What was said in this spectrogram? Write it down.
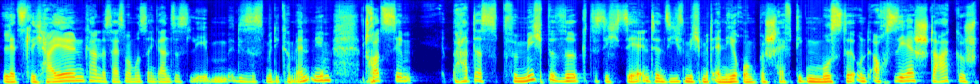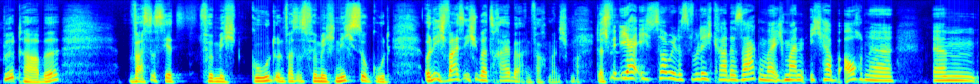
letztlich heilen kann. Das heißt, man muss sein ganzes Leben dieses Medikament nehmen. Trotzdem hat das für mich bewirkt, dass ich sehr intensiv mich mit Ernährung beschäftigen musste und auch sehr stark gespürt habe, was ist jetzt für mich gut und was ist für mich nicht so gut. Und ich weiß, ich übertreibe einfach manchmal. Ich, ja, ich sorry, das will ich gerade sagen, weil ich meine, ich habe auch eine ähm,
